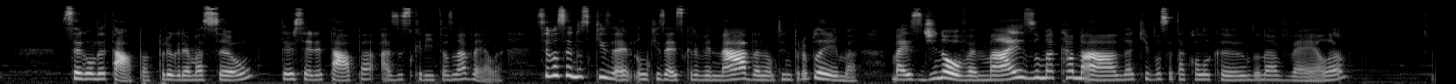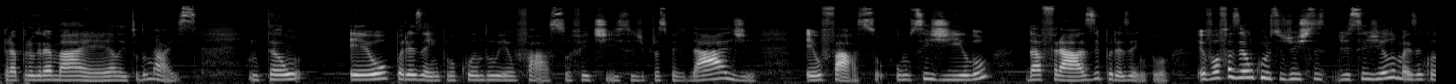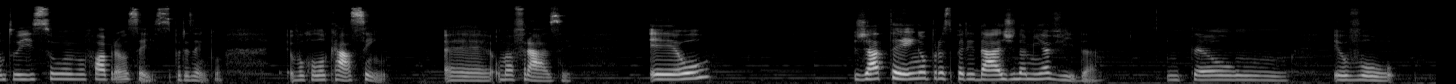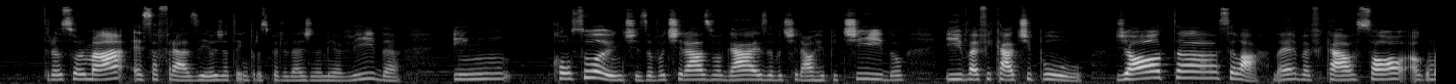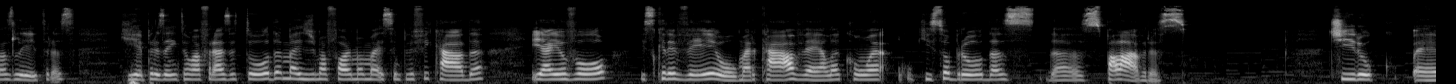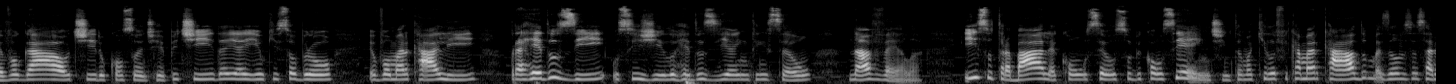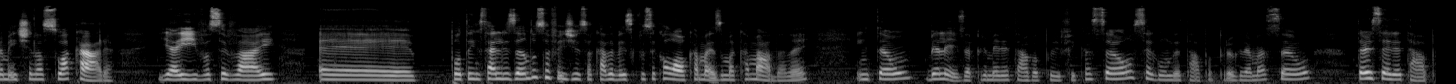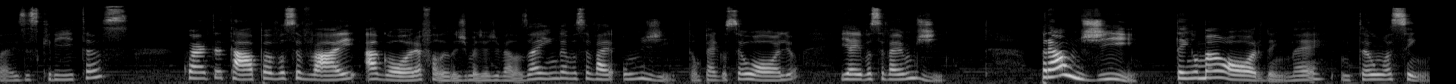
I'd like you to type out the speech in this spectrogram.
Segunda etapa, programação terceira etapa, as escritas na vela. Se você não quiser, não quiser escrever nada, não tem problema. Mas, de novo, é mais uma camada que você está colocando na vela para programar ela e tudo mais. Então, eu, por exemplo, quando eu faço feitiço de prosperidade, eu faço um sigilo da frase, por exemplo. Eu vou fazer um curso de, de sigilo, mas enquanto isso eu vou falar para vocês. Por exemplo, eu vou colocar assim: é, uma frase. Eu já tenho prosperidade na minha vida. Então, eu vou transformar essa frase eu já tenho prosperidade na minha vida em consoantes. Eu vou tirar as vogais, eu vou tirar o repetido e vai ficar tipo J, sei lá, né? Vai ficar só algumas letras que representam a frase toda, mas de uma forma mais simplificada e aí eu vou escrever ou marcar a vela com a, o que sobrou das, das palavras. Tiro é, vogal, tiro consoante repetida, e aí o que sobrou eu vou marcar ali para reduzir o sigilo, reduzir a intenção na vela. Isso trabalha com o seu subconsciente, então aquilo fica marcado, mas não necessariamente na sua cara. E aí você vai é, potencializando o seu feitiço a cada vez que você coloca mais uma camada, né? Então, beleza, primeira etapa, purificação, segunda etapa, programação, terceira etapa, as escritas, quarta etapa, você vai agora, falando de magia de velas ainda, você vai ungir. Então, pega o seu óleo e aí você vai ungir. Para ungir, tem uma ordem, né? Então, assim,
